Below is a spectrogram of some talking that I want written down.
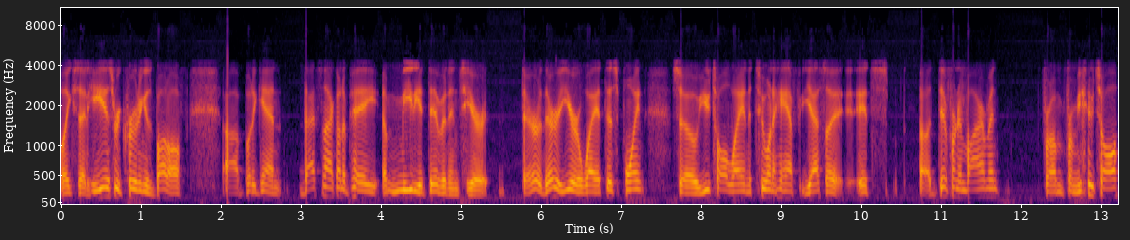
like I said, he is recruiting his butt off. Uh, but again, that's not going to pay immediate dividends here. They're they're a year away at this point. So Utah laying a two and a half. Yes, uh, it's a different environment from from Utah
